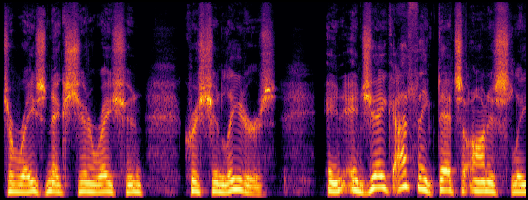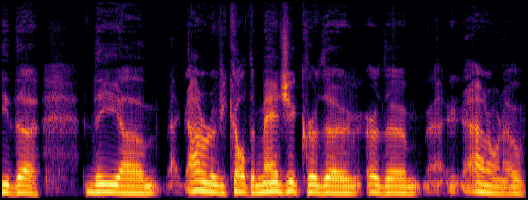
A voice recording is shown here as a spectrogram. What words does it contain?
to raise next generation Christian leaders. And, and Jake, I think that's honestly the, the um, I don't know if you call it the magic or the or the I don't know.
